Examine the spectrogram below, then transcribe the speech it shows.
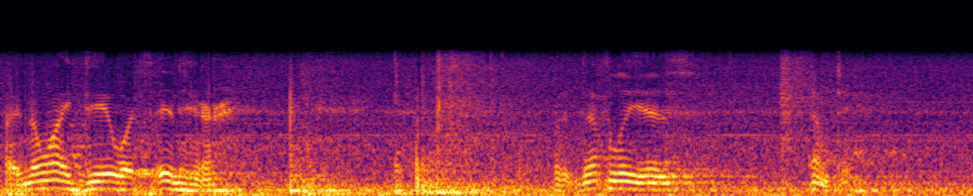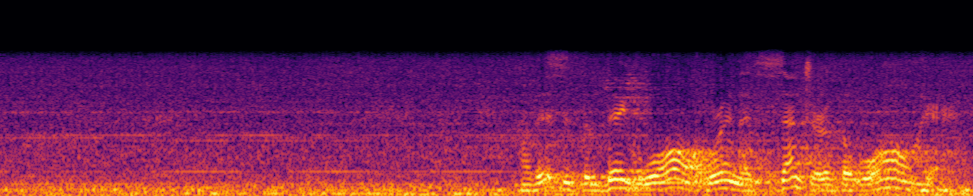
I have no idea what's in here. But it definitely is empty. Now this is the big wall. We're in the center of the wall here.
